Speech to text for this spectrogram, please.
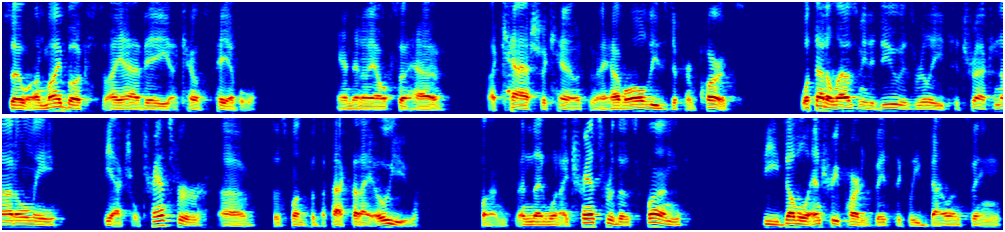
so on my books I have a accounts payable, and then I also have a cash account, and I have all these different parts. What that allows me to do is really to track not only the actual transfer of those funds, but the fact that I owe you funds. And then when I transfer those funds, the double entry part is basically balancing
